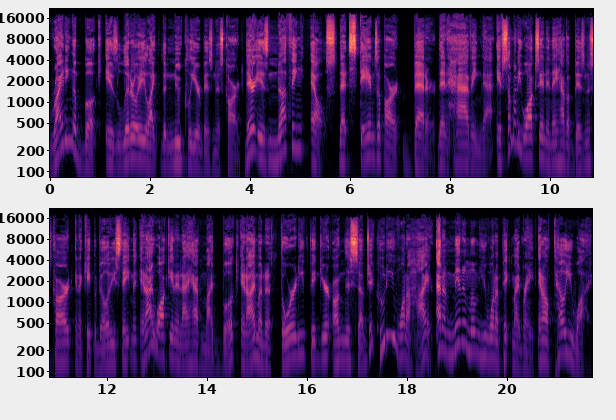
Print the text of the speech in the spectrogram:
Writing a book is literally like the nuclear business card. There is nothing else that stands apart better than having that. If somebody walks in and they have a business card and a capability statement, and I walk in and I have my book and I'm an authority figure on this subject, who do you want to hire? At a minimum, you want to pick my brain. And I'll tell you why.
